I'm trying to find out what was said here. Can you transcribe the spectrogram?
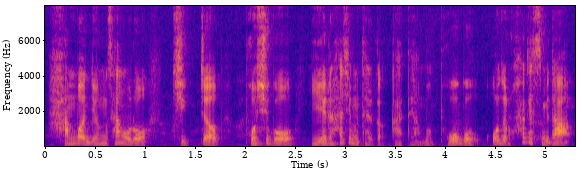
한번 영상으로 직접 보시고 이해를 하시면 될 것 같아요. 한번 보고 오도록 하겠습니다.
